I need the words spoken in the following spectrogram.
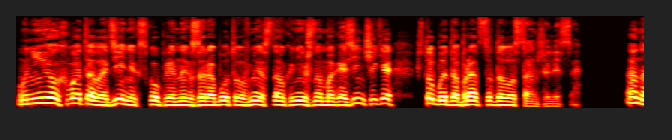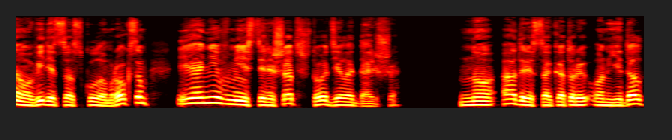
У нее хватало денег, скопленных за работу в местном книжном магазинчике, чтобы добраться до Лос-Анджелеса. Она увидится с Кулом Роксом, и они вместе решат, что делать дальше. Но адреса, который он ей дал,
